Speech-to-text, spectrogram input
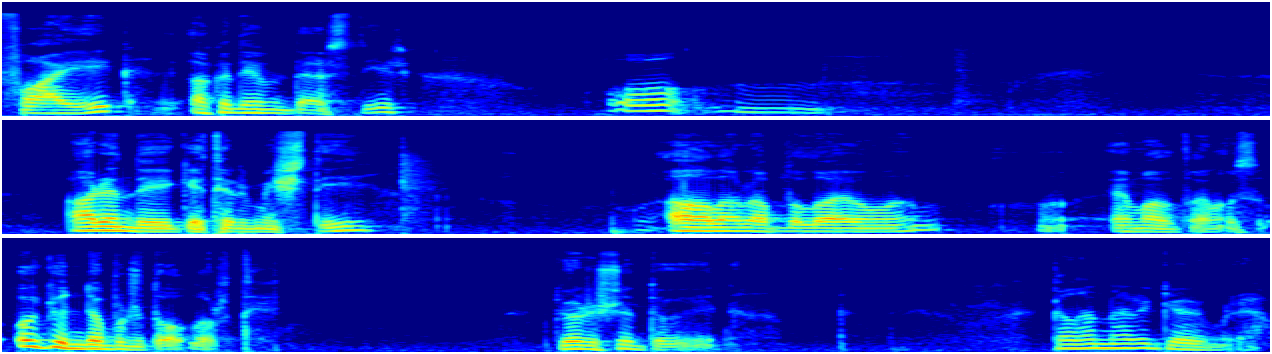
Faiq, akademi dərs deyir. O arendaya getirmişti. Ağlar Abdullayev'in emalathanası. O günde burada olurdu. Görüşü düğün. Qalanları görmürəm.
